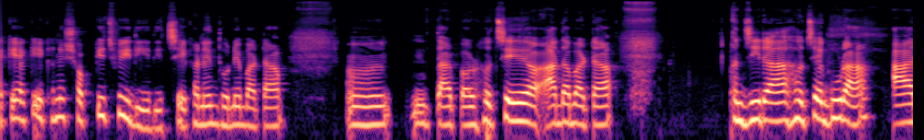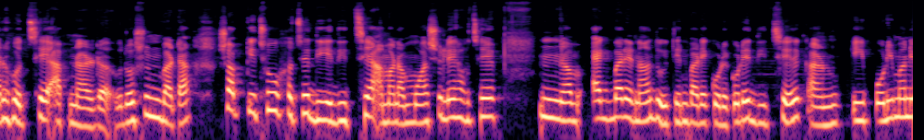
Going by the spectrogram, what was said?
একে একে এখানে সব কিছুই দিয়ে দিচ্ছে। এখানে ধনে বাটা তারপর হচ্ছে আদা বাটা, জিরা হচ্ছে গুঁড়া আর হচ্ছে আপনার রসুন বাটা সব কিছু হচ্ছে দিয়ে দিচ্ছে। আমার আম্মু আসলে হচ্ছে একবারে না, দুই তিনবারে করে করে দিচ্ছে। কারণ কি পরিমাণে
